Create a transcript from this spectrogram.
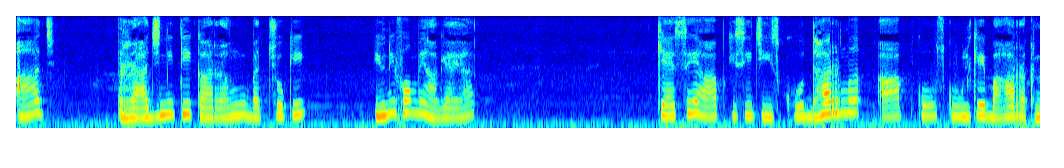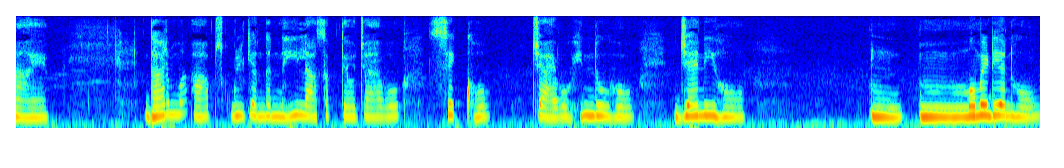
आज राजनीति का रंग बच्चों की यूनिफॉर्म में आ गया यार। कैसे आप किसी चीज़ को, धर्म आपको स्कूल के बाहर रखना है। धर्म आप स्कूल के अंदर नहीं ला सकते हो, चाहे वो सिख हो, चाहे वो हिंदू हो, जैनी हो मोमेडियन हो,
